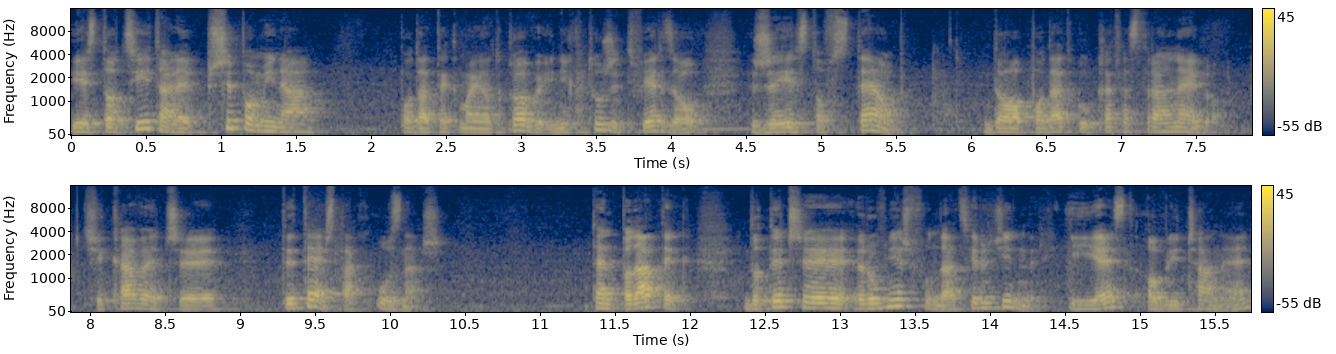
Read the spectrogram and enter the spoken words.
Jest to CIT, ale przypomina podatek majątkowy i niektórzy twierdzą, że jest to wstęp do podatku katastralnego. Ciekawe, czy Ty też tak uznasz. Ten podatek dotyczy również fundacji rodzinnych i jest obliczany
